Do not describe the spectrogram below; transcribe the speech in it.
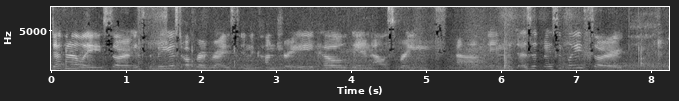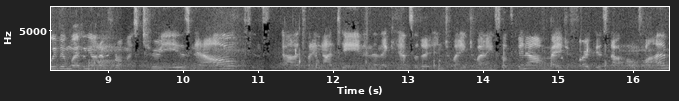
Definitely. So it's the biggest off-road race in the country, held in Alice Springs, um, in the desert, basically. So we've been working on it for almost two years now, since uh, 2019, and then they cancelled it in 2020. So it's been our major focus that whole time.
